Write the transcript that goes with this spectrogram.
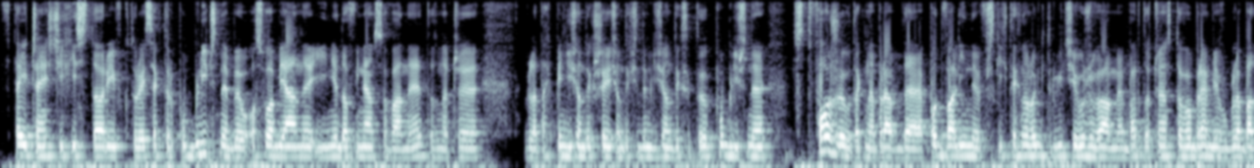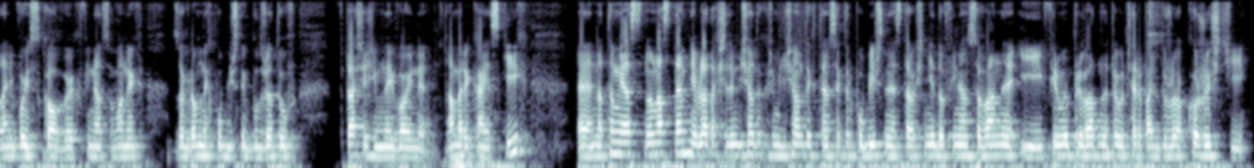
w tej części historii, w której sektor publiczny był osłabiany i niedofinansowany, to znaczy w latach 50., 60., 70. sektor publiczny stworzył tak naprawdę podwaliny wszystkich technologii, których dzisiaj używamy, bardzo często w obrębie w ogóle badań wojskowych, finansowanych z ogromnych publicznych budżetów w czasie zimnej wojny amerykańskich. E, natomiast no, następnie w latach 70., 80. ten sektor publiczny stał się niedofinansowany i firmy prywatne zaczęły czerpać dużo korzyści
